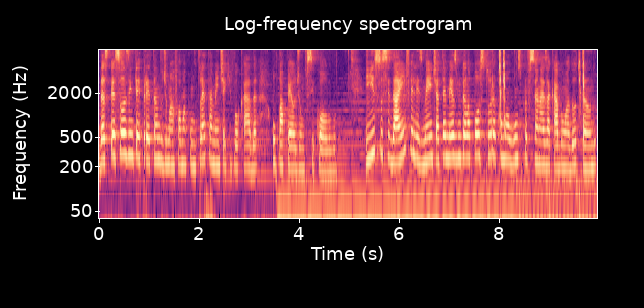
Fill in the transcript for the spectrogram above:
das pessoas interpretando de uma forma completamente equivocada o papel de um psicólogo. E isso se dá, infelizmente, até mesmo pela postura como alguns profissionais acabam adotando,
